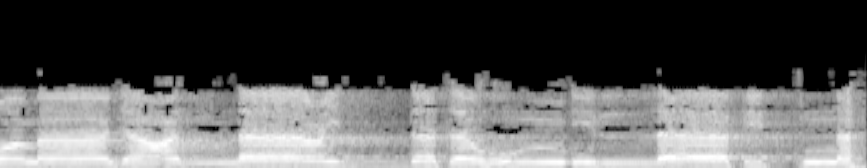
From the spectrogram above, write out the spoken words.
وما جعلنا عدتهم إلا فتنة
